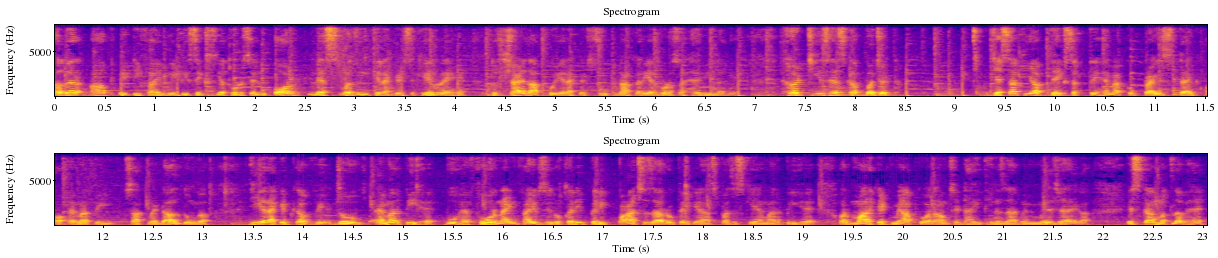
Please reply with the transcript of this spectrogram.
अगर आप 85, 86 या थोड़े से और लेस वज़न के रैकेट से खेल रहे हैं तो शायद आपको ये रैकेट सूट ना करे या थोड़ा सा हैवी लगे। थर्ड चीज़ है इसका बजट जैसा कि आप देख सकते हैं, मैं आपको प्राइस टैग और एमआरपी साथ में डाल दूँगा। ये रैकेट का जो एमआरपी है, वो है फोर नाइन फाइव ज़ीरो करीब करीब पाँच हज़ार रुपए के आसपास इसकी एमआरपी है और मार्केट में आपको आराम से ढाई तीन हज़ार में मिल जाएगा। इसका मतलब है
